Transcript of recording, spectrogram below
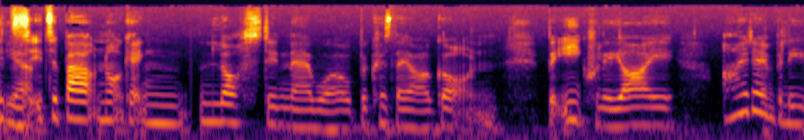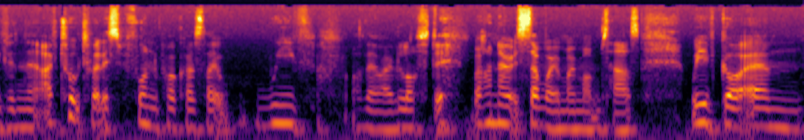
It's yeah. it's about not getting lost in their world because they are gone. But equally, I I don't believe in that. I've talked about this before in the podcast. Like we've, although I've lost it, but I know it's somewhere in my mum's house. We've got um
